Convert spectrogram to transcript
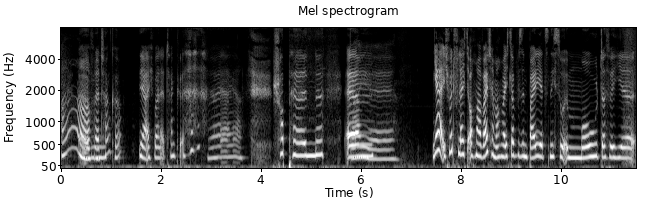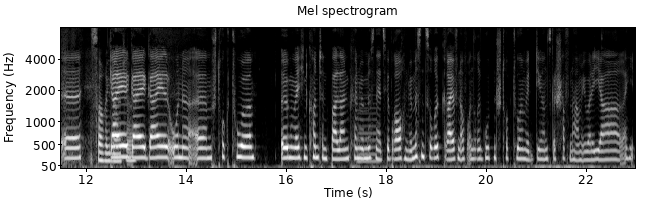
Ah, Ähm, von der Tanke? Ja, ich war in der Tanke. Ja, ja, ja. Shoppen. Ähm, Geil. ja, ich würde vielleicht auch mal weitermachen, weil ich glaube, wir sind beide jetzt nicht so im Mode, dass wir hier äh, Sorry, geil, Leute. geil, geil, ohne ähm, Struktur irgendwelchen Content ballern können. Wir müssen jetzt, wir brauchen, wir müssen zurückgreifen auf unsere guten Strukturen, die wir uns geschaffen haben über die Jahre hier.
